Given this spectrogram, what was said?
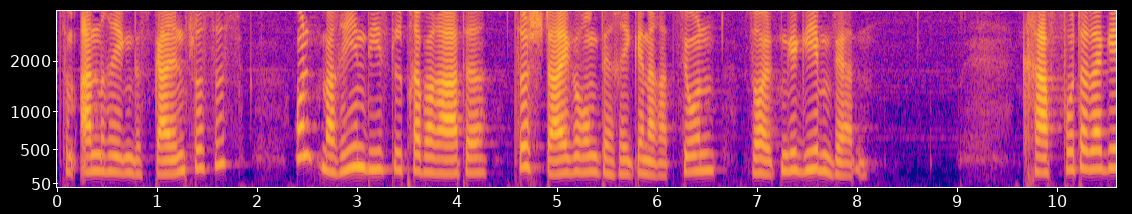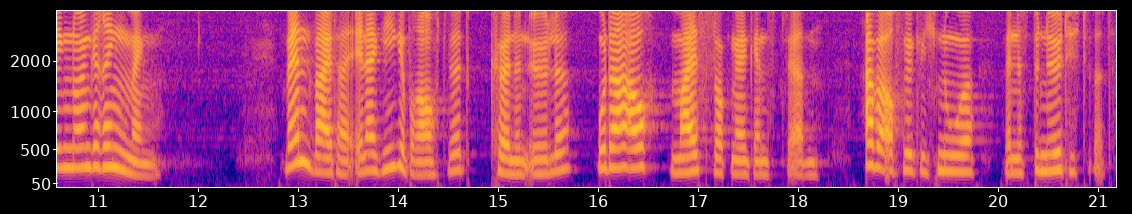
zum Anregen des Gallenflusses und Mariendistelpräparate zur Steigerung der Regeneration sollten gegeben werden. Kraftfutter dagegen nur in geringen Mengen. Wenn weiter Energie gebraucht wird, können Öle oder auch Maisflocken ergänzt werden, aber auch wirklich nur, wenn es benötigt wird.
